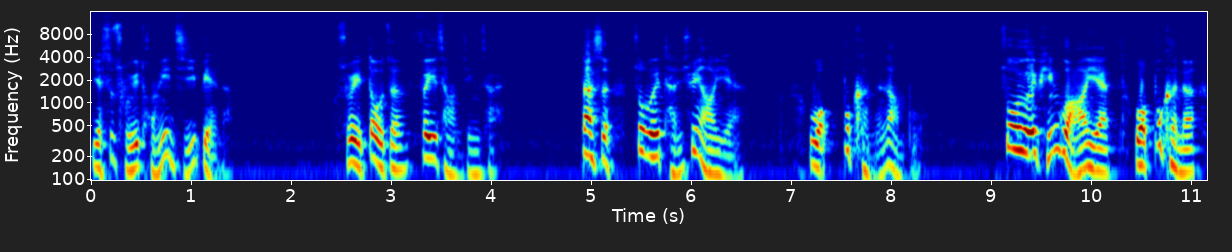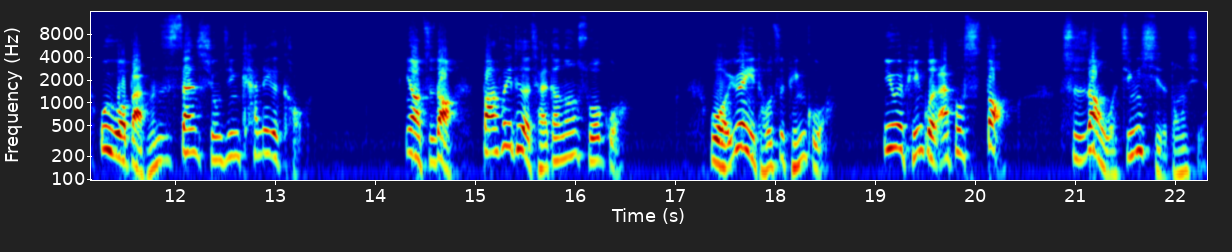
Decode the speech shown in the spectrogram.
也是处于同一级别的，所以斗争非常精彩。但是作为腾讯而言，我不可能让步；作为苹果而言，我不可能为我百分之三十佣金开那个口。要知道，巴菲特才刚刚说过，我愿意投资苹果，因为苹果的 Apple Store 是让我惊喜的东西。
